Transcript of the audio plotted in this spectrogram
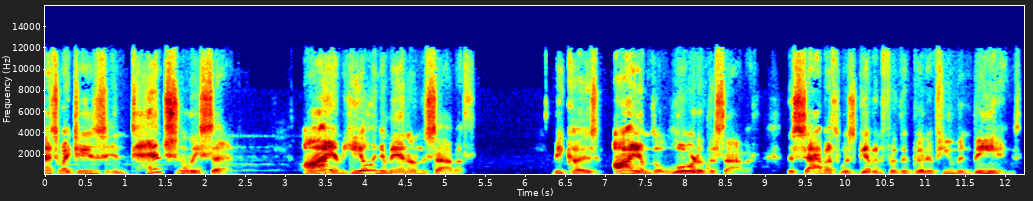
That's why Jesus intentionally said, I am healing a man on the Sabbath because I am the Lord of the Sabbath. The Sabbath was given for the good of human beings,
